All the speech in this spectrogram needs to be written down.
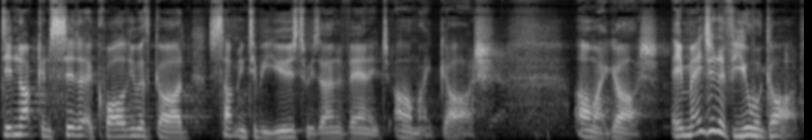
did not consider equality with God something to be used to his own advantage. Oh my gosh. Oh my gosh. Imagine if you were God.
